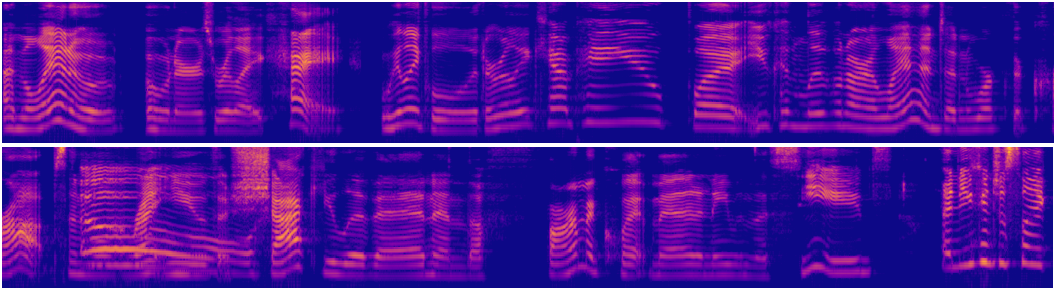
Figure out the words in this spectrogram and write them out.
And the landowners were like, "Hey, we like literally can't pay you, but you can live on our land and work the crops and we'll rent you the Oh. shack you live in and the farm equipment and even the seeds. And you can just like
